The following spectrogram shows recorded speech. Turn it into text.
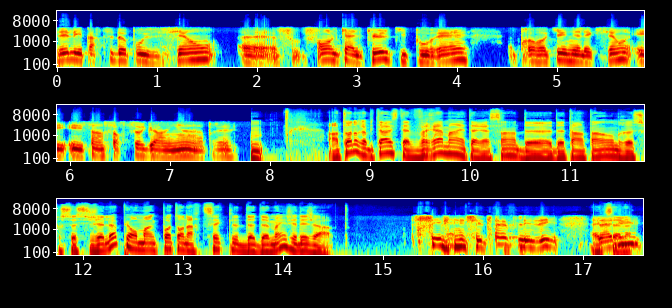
les partis d'opposition euh, font le calcul qui pourrait provoquer une élection et, et s'en sortir gagnant après. Antoine Robitaille, c'était vraiment intéressant de, de t'entendre sur ce sujet-là. Puis on manque pas ton article de demain. J'ai déjà hâte. C'est c'est un plaisir. Excellent. Salut.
